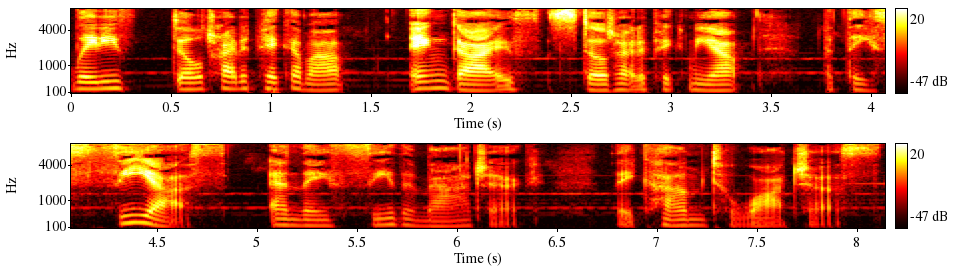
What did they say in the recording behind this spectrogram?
ladies still try to pick him up, and guys still try to pick me up, but they see us and they see the magic. They come to watch us.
